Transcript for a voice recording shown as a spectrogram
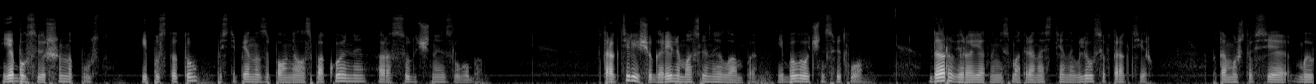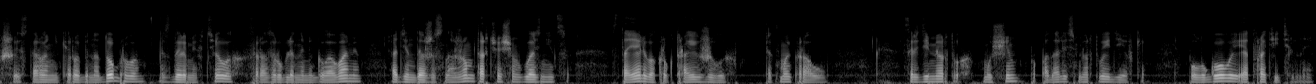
Я был совершенно пуст, и пустоту постепенно заполняла спокойная, рассудочная злоба. В трактире еще горели масляные лампы, и было очень светло. Дар, вероятно, несмотря на стены, влился в трактир, потому что все бывшие сторонники Робина Доброго, с дырами в телах, с разрубленными головами, один даже с ножом, торчащим в глазнице, стояли вокруг троих живых, как мой караул. Среди мертвых мужчин попадались мертвые девки, полуголые и отвратительные.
